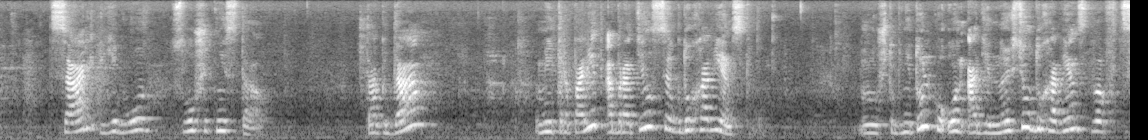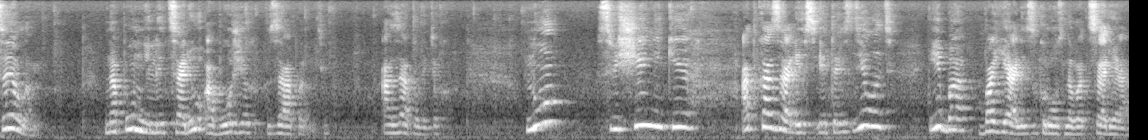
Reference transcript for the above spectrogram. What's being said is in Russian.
царь его слушать не стал. Тогда митрополит обратился к духовенству, ну, чтобы не только он один, но и все духовенство в целом напомнили царю о Божьих заповедях. О заповедях. Но священники отказались это сделать, ибо боялись грозного царя.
